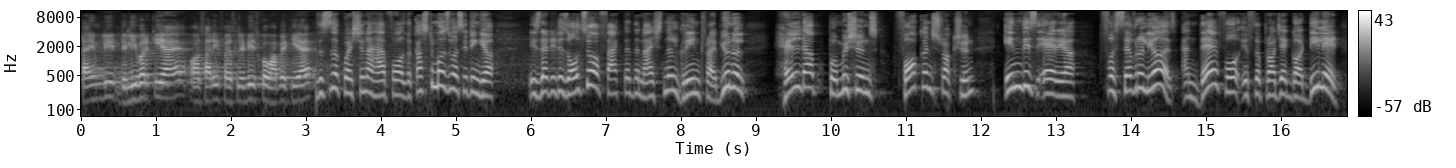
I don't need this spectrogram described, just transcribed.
टाइमली डिलीवर किया है और सारी फैसिलिटीज़ को वहाँ पे किया है। This is a question I have for all the customers who are sitting here is that it is also a fact that the National Green Tribunal held up permissions for construction in this area for several years and therefore if the project got delayed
